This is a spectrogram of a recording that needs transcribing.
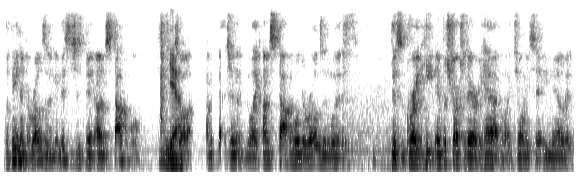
LaVine and DeRozan. I mean, this has just been unstoppable. yeah. So I'm imagining like unstoppable DeRozan with this great Heat infrastructure they already have. Like Johnny said, he nailed it.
